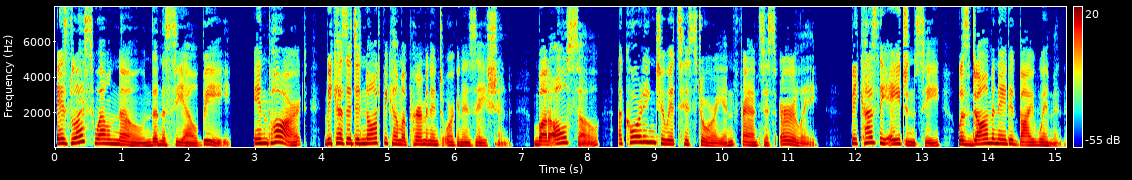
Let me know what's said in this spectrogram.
is less well known than the CLB, in part because it did not become a permanent organization, but also, according to its historian Frances Early, because the agency was dominated by women,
